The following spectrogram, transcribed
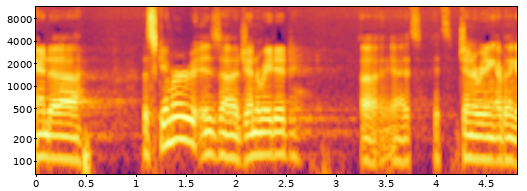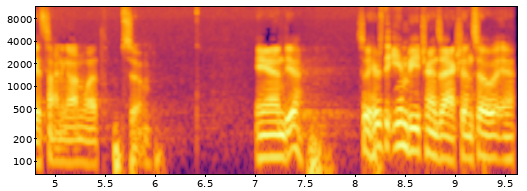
and the skimmer is generated yeah it's, it's generating everything it's signing on with. So. And yeah, so here's the EMV transaction. So uh,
